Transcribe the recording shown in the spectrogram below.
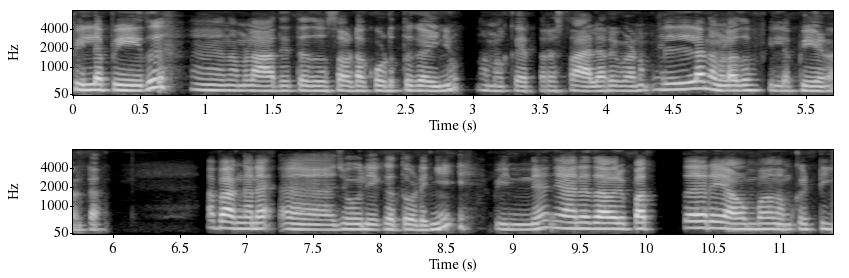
ഫില്ലപ്പ് ചെയ്ത് നമ്മൾ ആദ്യത്തെ ദിവസം അവിടെ കൊടുത്തു കഴിഞ്ഞു. നമ്മൾക്ക് എത്ര സാലറി വേണം എല്ലാം നമ്മളത് ഫില്ലപ്പ് ചെയ്യണം കേട്ടോ. അപ്പോൾ അങ്ങനെ ജോലിയൊക്കെ തുടങ്ങി. പിന്നെ ഞാനിതാ ഒരു പത്തര ആകുമ്പോൾ നമുക്ക് ടീ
